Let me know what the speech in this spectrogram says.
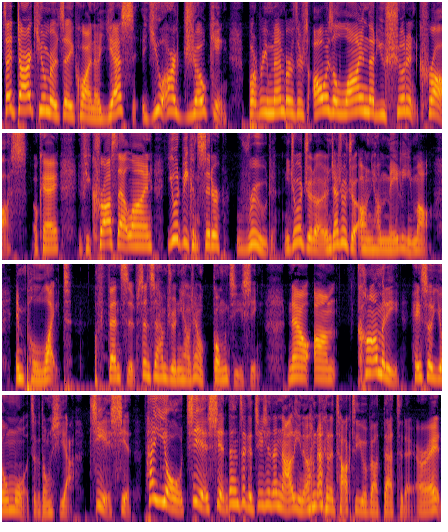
在 dark humor 这一块呢，yes you are joking, but remember there's always a line that you shouldn't cross. Okay, if you cross that line, you would be considered rude。你就会觉得人家就会觉得哦你很没礼貌，impolite, offensive，甚至他们觉得你好像有攻击性。Now, um, comedy 黑色幽默这个东西啊， 界限。它有界限，但是这个界限在哪里呢？I'm not going to talk to you about that today. All right？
